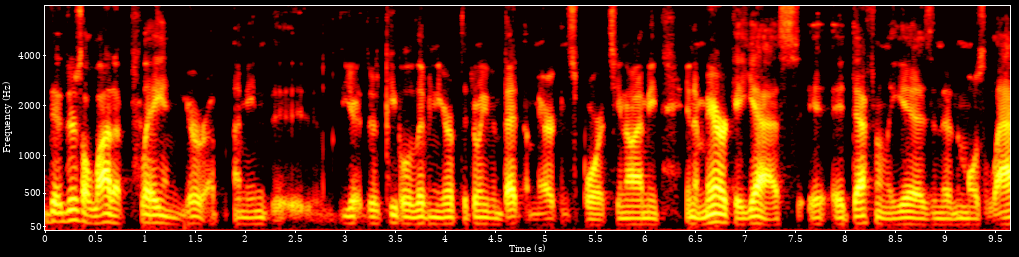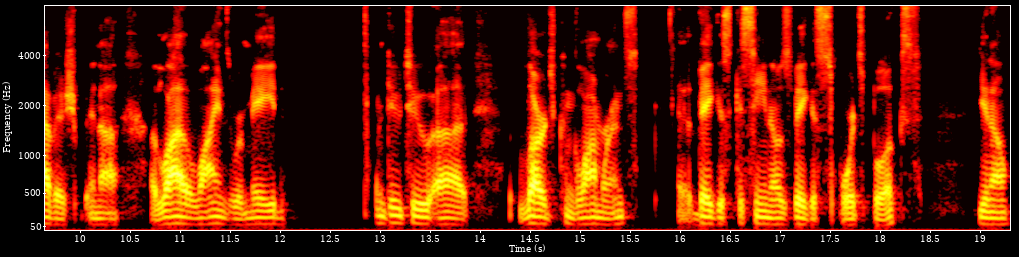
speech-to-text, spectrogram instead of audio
there's a lot of play in Europe. I mean, uh, there's people who live in Europe that don't even bet American sports. You know, I mean, in America, yes, it, it definitely is, and they're the most lavish. And uh, a lot of the lines were made due to uh, large conglomerates, uh, Vegas casinos, Vegas sports books. You know,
